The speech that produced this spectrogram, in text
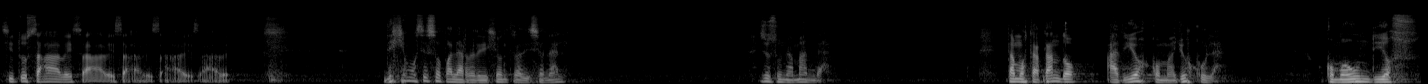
Si tú sabes, sabes, sabes, sabes, sabes. Dejemos eso para la religión tradicional. Eso es una manda. Estamos tratando a Dios con mayúscula, como un Dios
